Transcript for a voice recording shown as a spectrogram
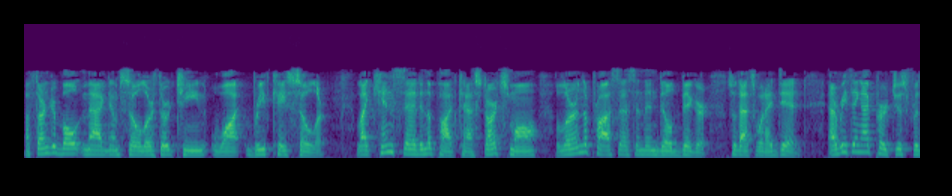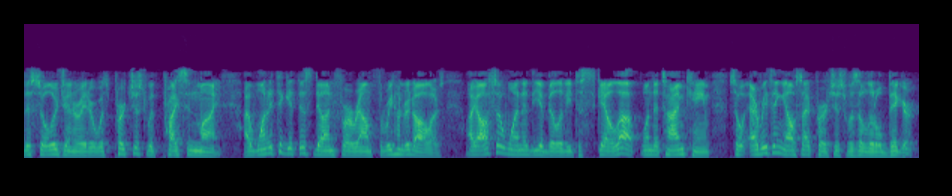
A Thunderbolt Magnum Solar 13 watt briefcase solar. Like Ken said in the podcast, start small, learn the process, and then build bigger. So that's what I did. Everything I purchased for this solar generator was purchased with price in mind. I wanted to get this done for around $300. I also wanted the ability to scale up when the time came, so everything else I purchased was a little bigger.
